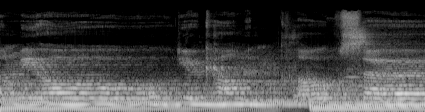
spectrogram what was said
and behold, you're coming closer.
